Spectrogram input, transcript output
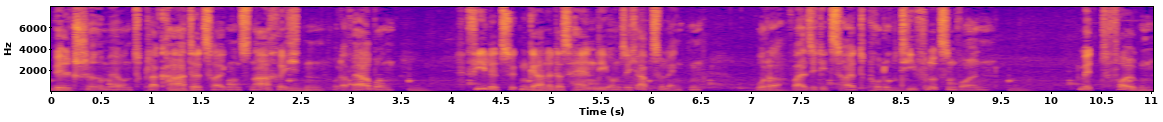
Bildschirme und Plakate zeigen uns Nachrichten oder Werbung. Viele zücken gerne das Handy, um sich abzulenken oder weil sie die Zeit produktiv nutzen wollen. Mit Folgen.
